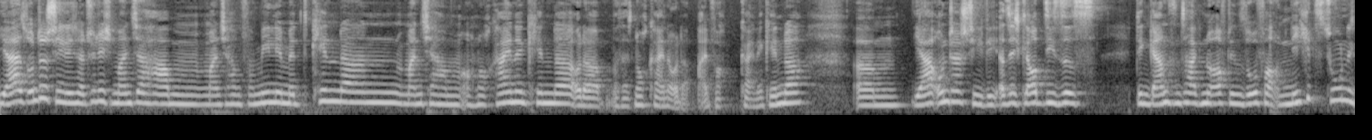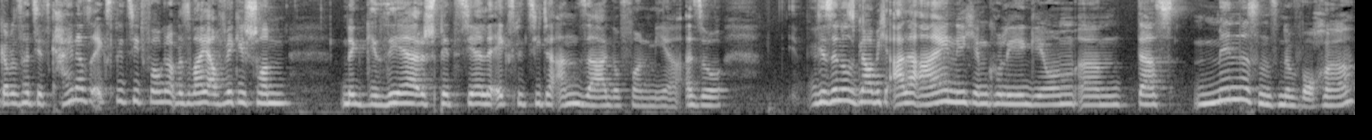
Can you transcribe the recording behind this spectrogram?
Ja, ist unterschiedlich. Natürlich, manche haben, manche haben Familie mit Kindern, manche haben auch noch keine Kinder oder was heißt noch keine oder einfach keine Kinder. Ähm, ja, unterschiedlich. Also ich glaube, dieses, den ganzen Tag nur auf dem Sofa und nichts tun. Ich glaube, das hat jetzt keiner so explizit vorgenommen. Es war ja auch wirklich schon eine sehr spezielle, explizite Ansage von mir. Also wir sind uns, glaube ich, alle einig im Kollegium, ähm, dass mindestens eine Woche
